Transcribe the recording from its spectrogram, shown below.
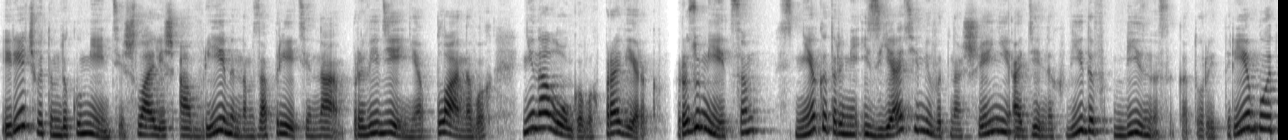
И речь в этом документе шла лишь о временном запрете на проведение плановых неналоговых проверок Разумеется, с некоторыми изъятиями в отношении отдельных видов бизнеса, которые требуют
